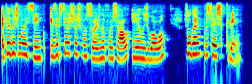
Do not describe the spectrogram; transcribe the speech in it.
Até 2005, exercia as suas funções no Funchal e em Lisboa, julgando processos de crime.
